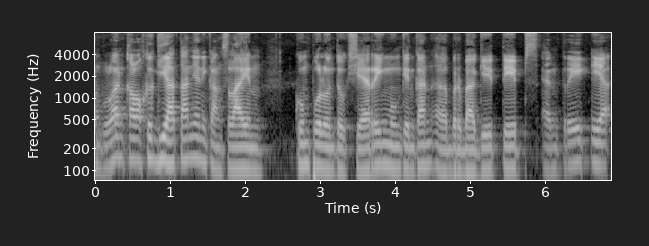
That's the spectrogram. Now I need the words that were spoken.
80 80-an kalau kegiatannya nih Kang selain kumpul untuk sharing mungkin kan eh, berbagi tips and trick iya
